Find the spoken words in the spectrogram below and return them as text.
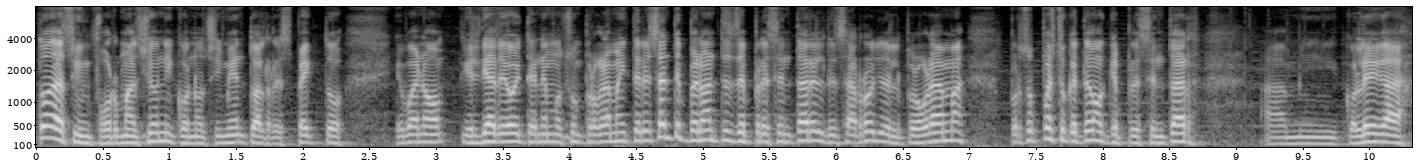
toda su información y conocimiento al respecto. Y bueno, el día de hoy tenemos un programa interesante, pero antes de presentar el desarrollo del programa, por supuesto que tengo que presentar a mi colega,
